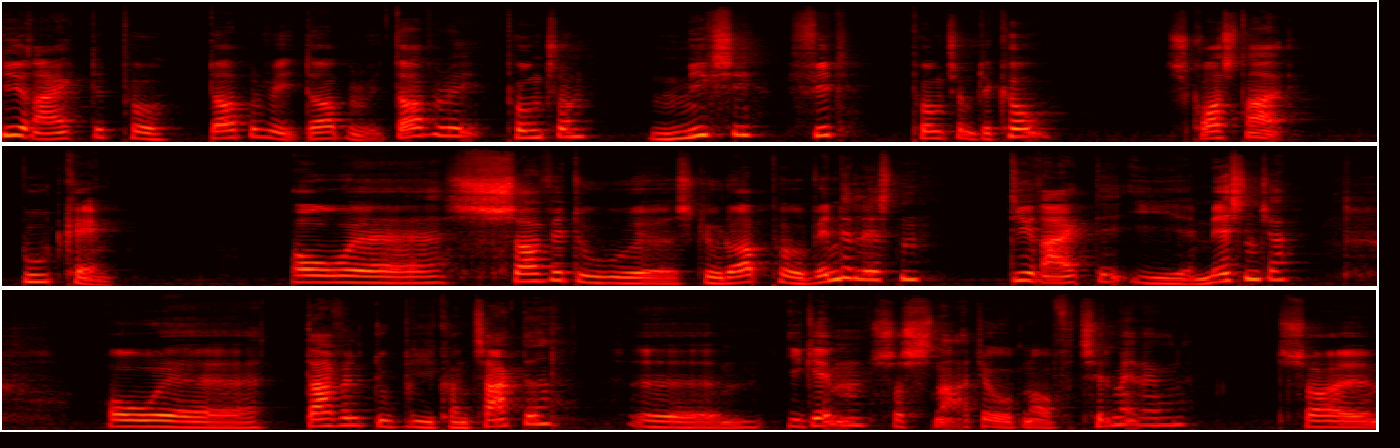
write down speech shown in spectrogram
direkte på www.mixifit.dk-bootcamp. Og øh, så vil du øh, skrive det op på ventelisten direkte i øh, Messenger. Og øh, der vil du blive kontaktet øh, igennem, så snart jeg åbner op for tilmeldingerne. Så øh,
